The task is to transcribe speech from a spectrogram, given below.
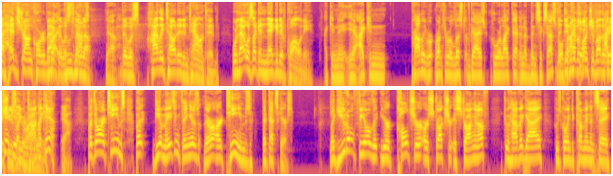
A headstrong quarterback Right, that was that not was, a- yeah. that was highly touted and talented. Where that was like a negative quality. I can, yeah, I can probably r- run through a list of guys who were like that and have been successful. That didn't but I have a bunch of other I can't issues give like you a ton. I can't. Yeah. But there are teams. But the amazing thing is, there are teams that that scares. Like you don't feel that your culture or structure is strong enough to have a guy who's going to come in and say,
